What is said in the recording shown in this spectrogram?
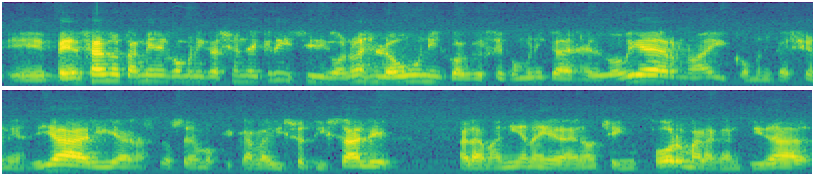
Eh, pensando también en comunicación de crisis, digo, no es lo único que se comunica desde el gobierno, hay comunicaciones diarias, nosotros sabemos que Carla Bisotti sale a la mañana y a la noche, informa la cantidad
